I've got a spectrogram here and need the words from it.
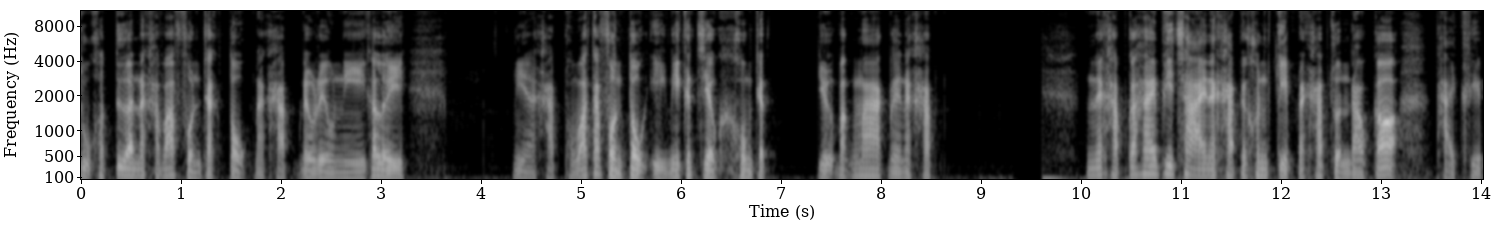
ตุเขาเตือนนะครับ ว่าฝนจะตกนะครับ เร็วๆนี้ก็เลยนี่นะครับผมว่าถ้าฝนตกอีกนี่กระเจียวคงจะเยอะมากๆเลยนะครับนี่นะครับก็ให้พี่ชายนะครับเป็นคนเก็บนะครับ ส่วนเราก็ถ่ายคลิป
